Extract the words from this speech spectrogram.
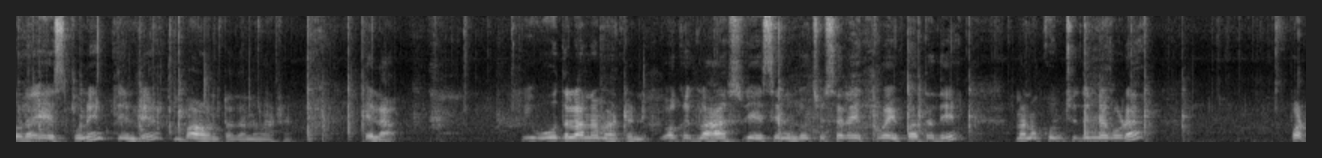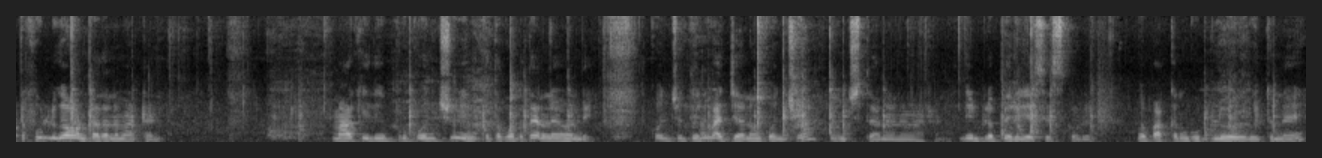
కూడా వేసుకుని తింటే బాగుంటుంది అన్నమాట ఇలా. ఈ ఊదలు అన్నమాట అండి. ఒక గ్లాస్ వేసాను ఇంకో చూసారా ఎక్కువ అయిపోతుంది మనం కొంచెం తిన్నా కూడా పొట్ట ఫుల్గా ఉంటుంది అన్నమాట అండి. మాకు ఇది ఇప్పుడు కొంచెం ఇంకత కూడా తినలేమండి. కొంచెం తిని మధ్యాహ్నం కొంచెం ఉంచుతాను అనమాట దీంట్లో పెరిగేసేసుకోండి. మా పక్కన గుడ్లు ఉడుగుతున్నాయి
